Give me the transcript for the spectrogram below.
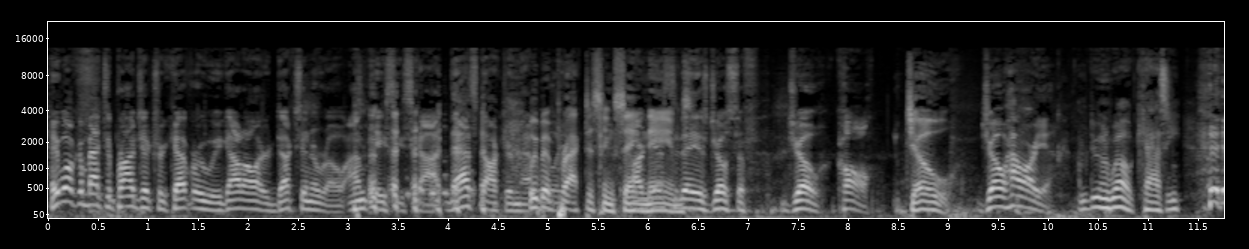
Hey, welcome back to Project Recovery. We got all our ducks in a row. I'm Casey Scott. That's Dr. Matt. We've been Woolley. practicing saying Our names. guest today is Joseph. Joe, call. Joe. Joe, how are you? I'm doing well, Cassie. yeah,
